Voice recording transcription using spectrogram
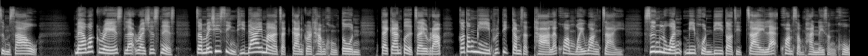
ซึมเศร้า แม้ว่า grace และ righteousness จะไม่ใช่สิ่งที่ได้มาจากการกระทำของตน แต่การเปิดใจรับก็ต้องมีพฤติกรรมศรัทธาและความไว้วางใจ ซึ่งล้วนมีผลดีต่อจิตใจและความสัมพันธ์ในสังคม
